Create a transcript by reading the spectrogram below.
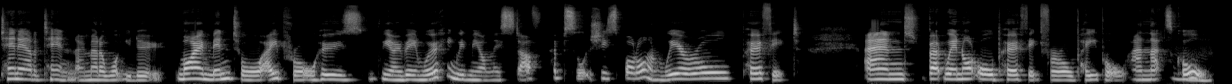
ten out of ten, no matter what you do. My mentor, April, who's you know been working with me on this stuff, absolutely, she's spot on. We are all perfect, and but we're not all perfect for all people, and that's cool. Mm.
